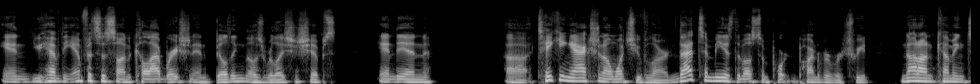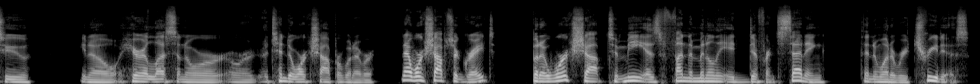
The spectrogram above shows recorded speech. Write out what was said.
and you have the emphasis on collaboration and building those relationships and in uh, taking action on what you've learned. That to me is the most important part of a retreat, not on coming to, you know, hear a lesson or or attend a workshop or whatever. Now workshops are great, but a workshop to me is fundamentally a different setting than what a retreat is.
